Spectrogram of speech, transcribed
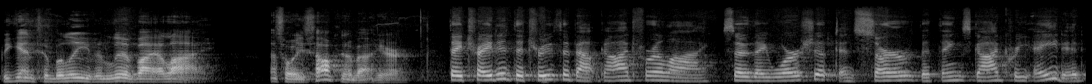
begin to believe and live by a lie. That's what he's talking about here. They traded the truth about God for a lie, so they worshiped and served the things God created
